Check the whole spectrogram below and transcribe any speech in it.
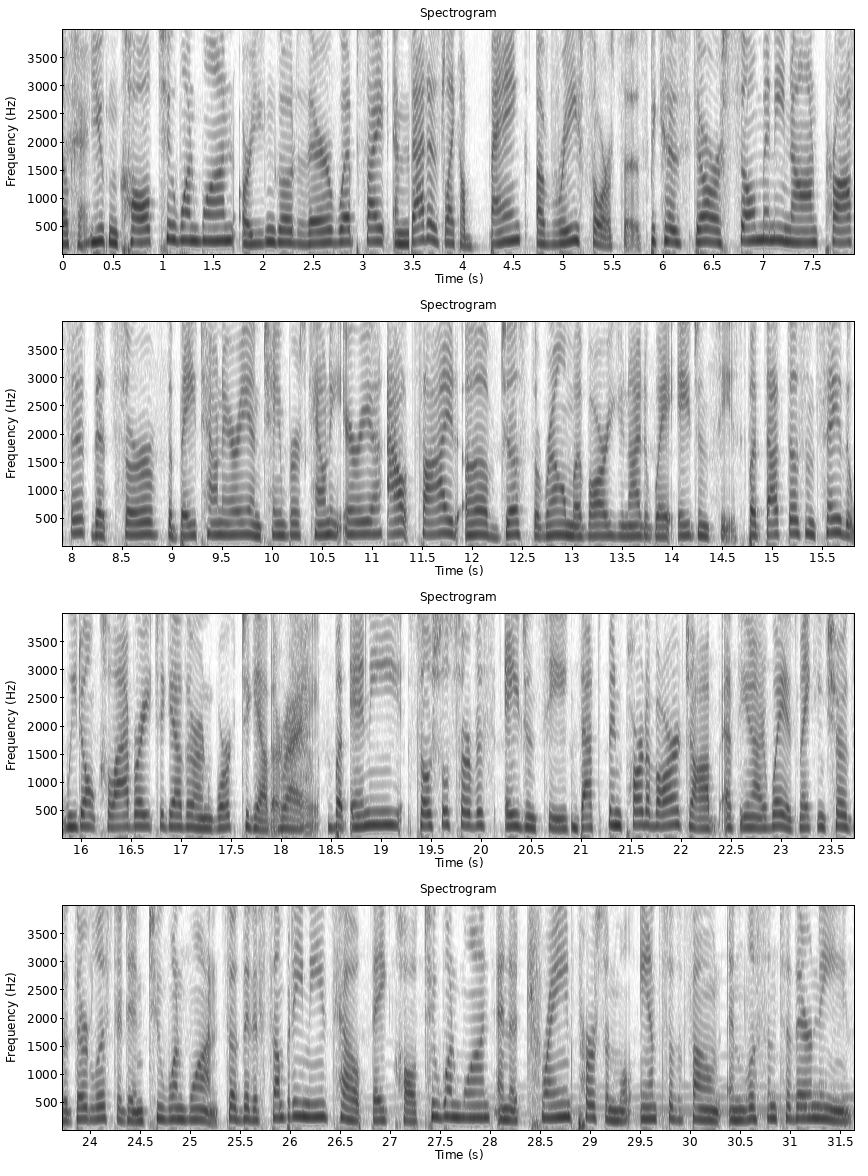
Okay. You can call 211 or you can go to their website, and that is like a bank of resources because there are so many nonprofit that serve the Baytown area and Chambers County area outside of just the realm of our United Way agencies. But that doesn't say that we don't collaborate together and work together. Right. But any social service agency, that's been part of our job at the United Way is making sure that they're listed in 211 so that if somebody needs help, they call 211 and a trained person will answer the phone and listen to their needs.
